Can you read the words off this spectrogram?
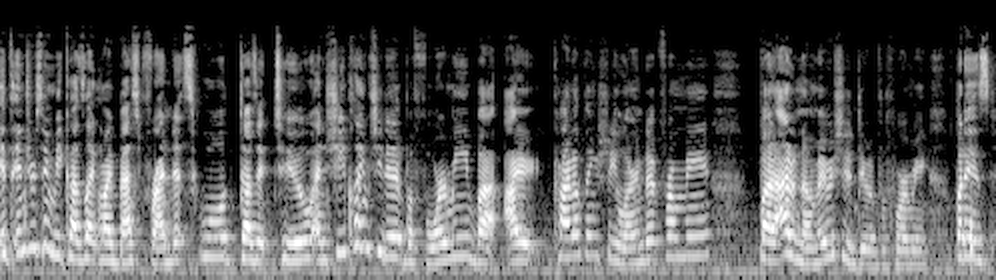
it's interesting because like my best friend at school does it too, and she claims she did it before me, but I kind of think she learned it from me. But I don't know, maybe she didn't do it before me. But is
